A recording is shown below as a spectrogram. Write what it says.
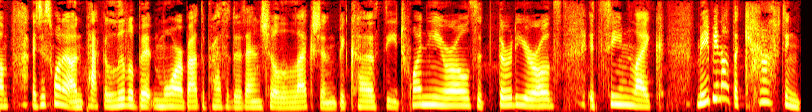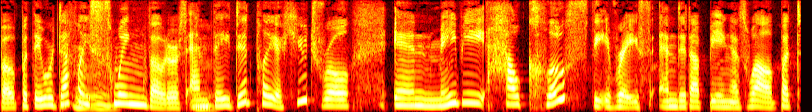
Um, I just want to unpack a little bit more about the presidential election because the 20 year olds, the 30 year olds, it seemed like maybe not the casting vote, but they were definitely swing voters. And they did play a huge role in maybe how close the race ended up being as well. But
